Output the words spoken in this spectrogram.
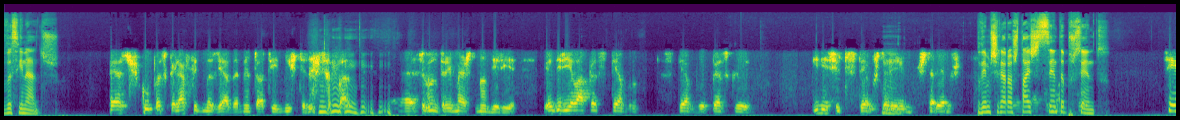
vacinados? Peço desculpa, se calhar fui demasiadamente otimista nesta fase. segundo trimestre não diria. Eu diria lá para setembro. Setembro, penso que início de setembro estaremos. estaremos Podemos chegar aos tais 60%. Sim,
